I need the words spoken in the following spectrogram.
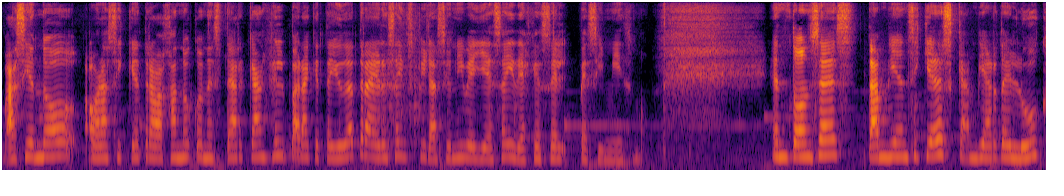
haciendo, ahora sí que trabajando con este arcángel para que te ayude a traer esa inspiración y belleza y dejes el pesimismo. Entonces, también si quieres cambiar de look,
